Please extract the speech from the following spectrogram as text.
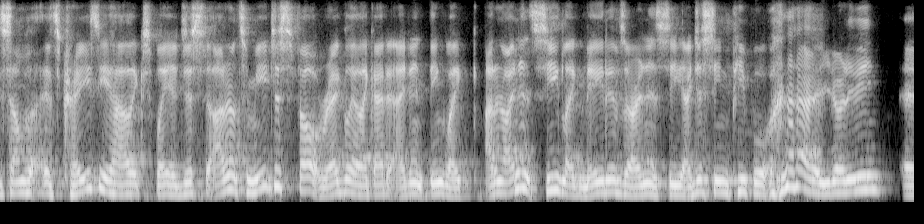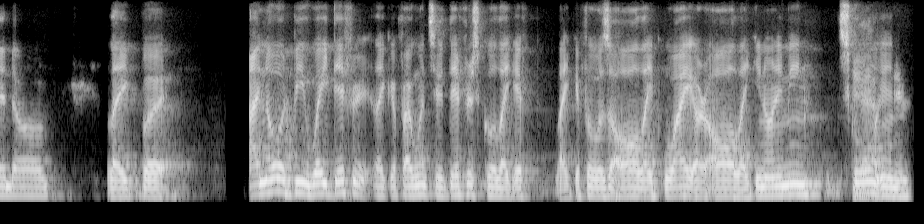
some it's crazy how they explain it just i don't know to me it just felt regular like I, I didn't think like i don't know i didn't see like natives or i didn't see i just seen people you know what i mean and um like but I know it'd be way different. Like if I went to a different school, like if like if it was all like white or all like you know what I mean, school, Yeah. and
